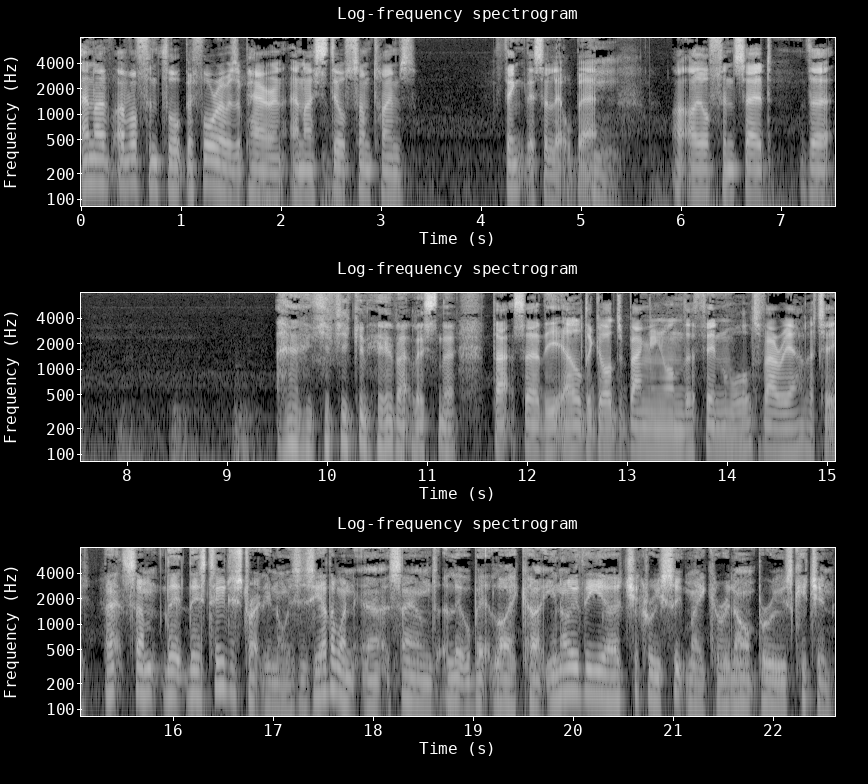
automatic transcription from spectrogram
and I've I've often thought before I was a parent, and I still sometimes think this a little bit. Mm. I, I often said that. if you can hear that, listener, that's uh, the elder gods banging on the thin walls of our reality. That's um. There, there's two distracting noises. The other one uh, sounds a little bit like uh, you know the uh, chicory soup maker in Aunt Beru's kitchen.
